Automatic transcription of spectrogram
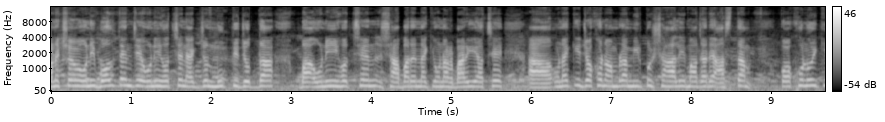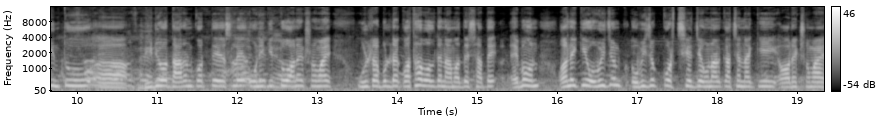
অনেক সময় উনি বলতেন যে উনি হচ্ছেন একজন মুক্তিযোদ্ধা বা উনি হচ্ছেন সাভারে নাকি ওনার বাড়ি আছে। ওনাকে যখন আমরা মিরপুর সাহালি মাজারে আসতাম, কখনোই কিন্তু ভিডিও ধারণ করতে আসলে উনি কিন্তু অনেক সময় উল্টাপুল্টা কথা বলতেন আমাদের সাথে। এবং অনেকেই অভিযোগ অভিযোগ করছে যে ওনার কাছে নাকি অনেক সময়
